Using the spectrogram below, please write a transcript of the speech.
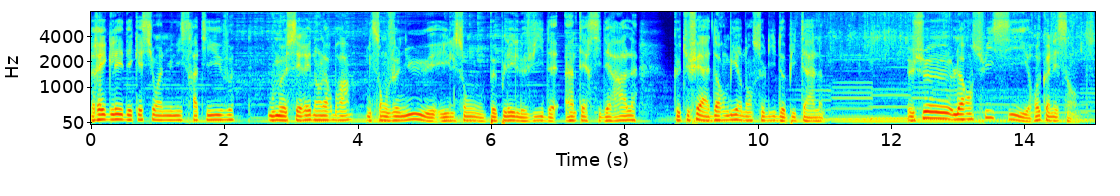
régler des questions administratives ou me serrer dans leurs bras. Ils sont venus et ils sont peuplés le vide intersidéral que tu fais à dormir dans ce lit d'hôpital. Je leur en suis si reconnaissante.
